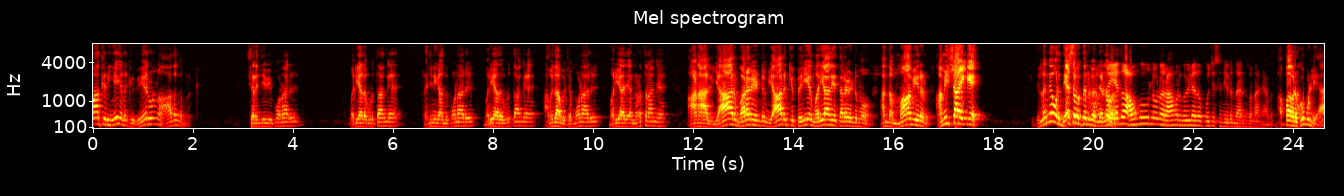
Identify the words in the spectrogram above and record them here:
பார்க்குறீங்க எனக்கு வேறொன்று ஆதங்கம் இருக்கு. சிரஞ்சீவி போனார் மரியாதை கொடுத்தாங்க. ரஜினிகாந்த் போனார் மரியாதை கொடுத்தாங்க. அமிதாப் பச்சன் போனார் மரியாதையாக நடத்துனாங்க. ஆனால் யார் வர வேண்டும் யாருக்கு பெரிய மரியாதை தர வேண்டுமோ அந்த மாவீரன் அமித்ஷா எங்கே? இது இல்லைங்க ஒரு தேசபக்தனுக்கு அந்த வரும். ஏதோ அவங்க ஊரில் உள்ள ராமர் கோவில் ஏதோ பூஜை செஞ்சுக்கிட்டு இருந்தாருன்னு சொன்னாங்க அவர். அப்பா அவரை கூப்பிடலையா?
